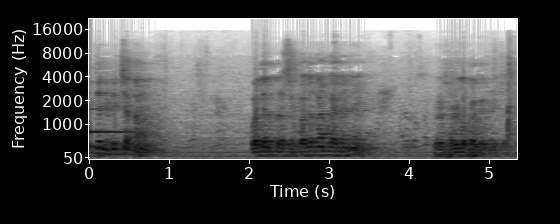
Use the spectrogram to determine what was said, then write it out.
ఇద్దరిని పిలిచేద్దాం. కోదల ప్రొఫెసర్ కోదలరామ్ గారిని ప్రొఫెసర్ గోపాల్ గారిని పిలిచేద్దాం.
